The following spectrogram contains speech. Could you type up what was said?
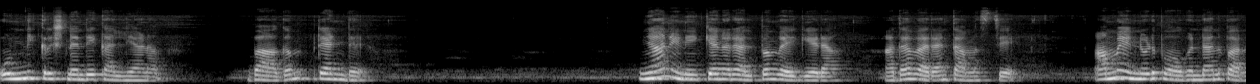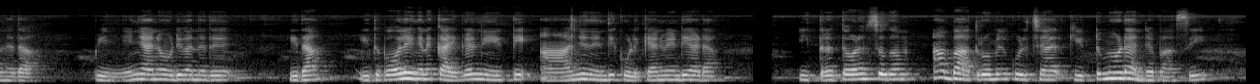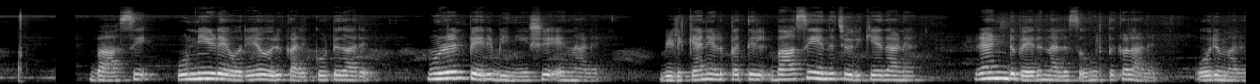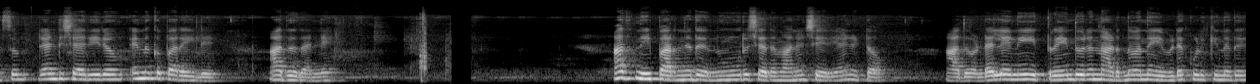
ഉണ്ണികൃഷ്ണന്റെ കല്യാണം. ഭാഗം രണ്ട്. ഞാൻ എണീക്കാൻ ഒരല്പം വൈകിയടാ. അതാ വരാൻ താമസിച്ചേ. അമ്മ എന്നോട് പോകണ്ടെന്ന് പറഞ്ഞതാ. പിന്നെ ഞാൻ ഓടി വന്നത്. ഇതാ ഇതുപോലെ ഇങ്ങനെ കൈകൾ നീട്ടി ആഞ്ഞു നീന്തി കുളിക്കാൻ വേണ്ടിയാടാ. ഇത്രത്തോളം സുഖം ആ ബാത്റൂമിൽ കുളിച്ചാൽ കിട്ടുമോടാ എന്റെ ബാസി? ബാസി ഉണ്ണിയുടെ ഒരേ ഒരു കളിക്കൂട്ടുകാരൻ. മുഴുവൻ പേര് ബിനീഷ് എന്നാണ്. വിളിക്കാൻ എളുപ്പത്തിൽ ബാസി എന്ന് ചുരുക്കിയതാണ്. രണ്ടുപേരും നല്ല സുഹൃത്തുക്കളാണ്. ഒരു മനസ്സും രണ്ട് ശരീരവും എന്നൊക്കെ പറയില്ലേ? അത് തന്നെ. അത് നീ പറഞ്ഞത് നൂറ് ശതമാനം ശരിയാണ് കേട്ടോ അതുകൊണ്ടല്ലേ നീ ഇത്രയും ദൂരം നടന്നു വന്ന് ഇവിടെ കുളിക്കുന്നത്?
